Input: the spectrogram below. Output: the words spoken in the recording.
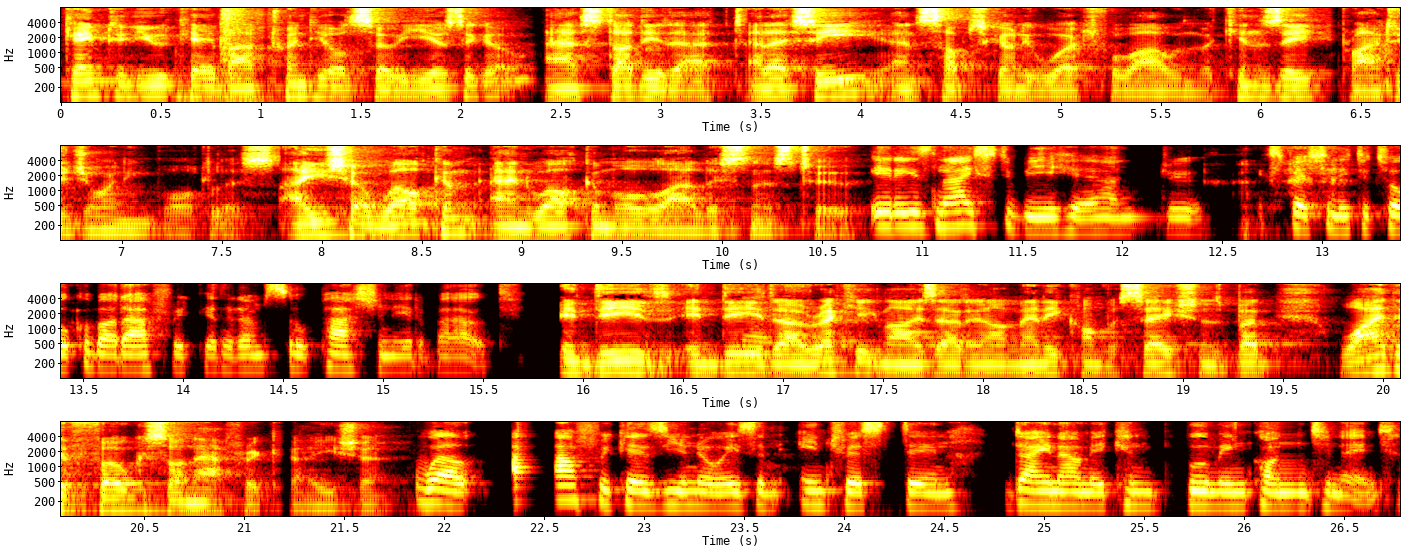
Came to the UK about 20 or so years ago, uh, studied at LSE and subsequently worked for a while with McKinsey prior to joining Borderless. Aisha, welcome and welcome all our listeners too. It is nice to be here, Andrew, especially to talk about Africa that I'm so passionate about. Indeed, indeed. Yes. I recognize that in our many conversations. But why the focus on Africa, Aisha? Well, Africa, as you know, is an interesting, dynamic, and booming continent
